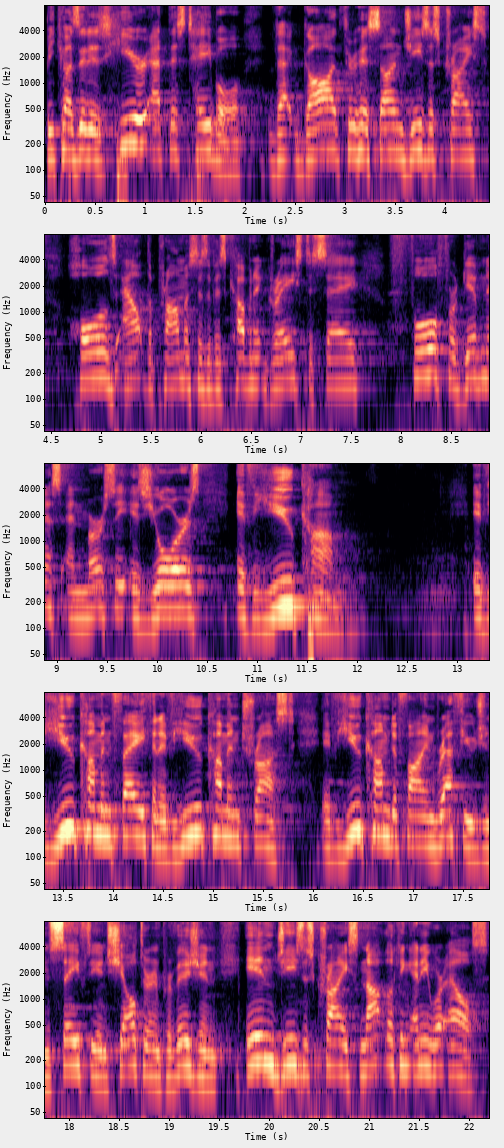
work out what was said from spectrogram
Because it is here at this table that God, through his Son, Jesus Christ, holds out the promises of his covenant grace to say, full forgiveness and mercy is yours if you come. If you come in faith and if you come in trust, if you come to find refuge and safety and shelter and provision in Jesus Christ, not looking anywhere else,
